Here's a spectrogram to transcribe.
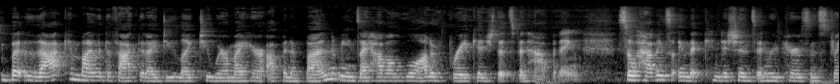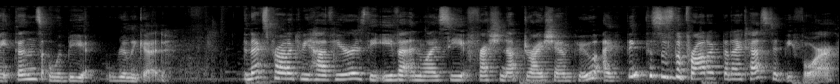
but that combined with the fact that I do like to wear my hair up in a bun means I have a lot of breakage that's been happening. So having something that conditions and repairs and strengthens would be really good. The next product we have here is the Eva NYC Freshen Up Dry Shampoo. I think this is the product that I tested before.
